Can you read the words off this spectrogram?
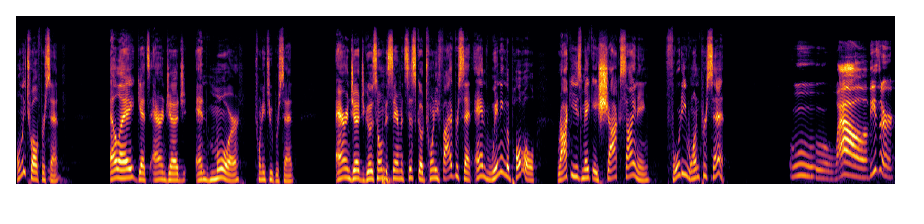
only 12%. LA gets Aaron Judge and more, 22%. Aaron Judge goes home to San Francisco, 25%. And winning the poll, Rockies make a shock signing, 41%. Ooh, wow. These are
